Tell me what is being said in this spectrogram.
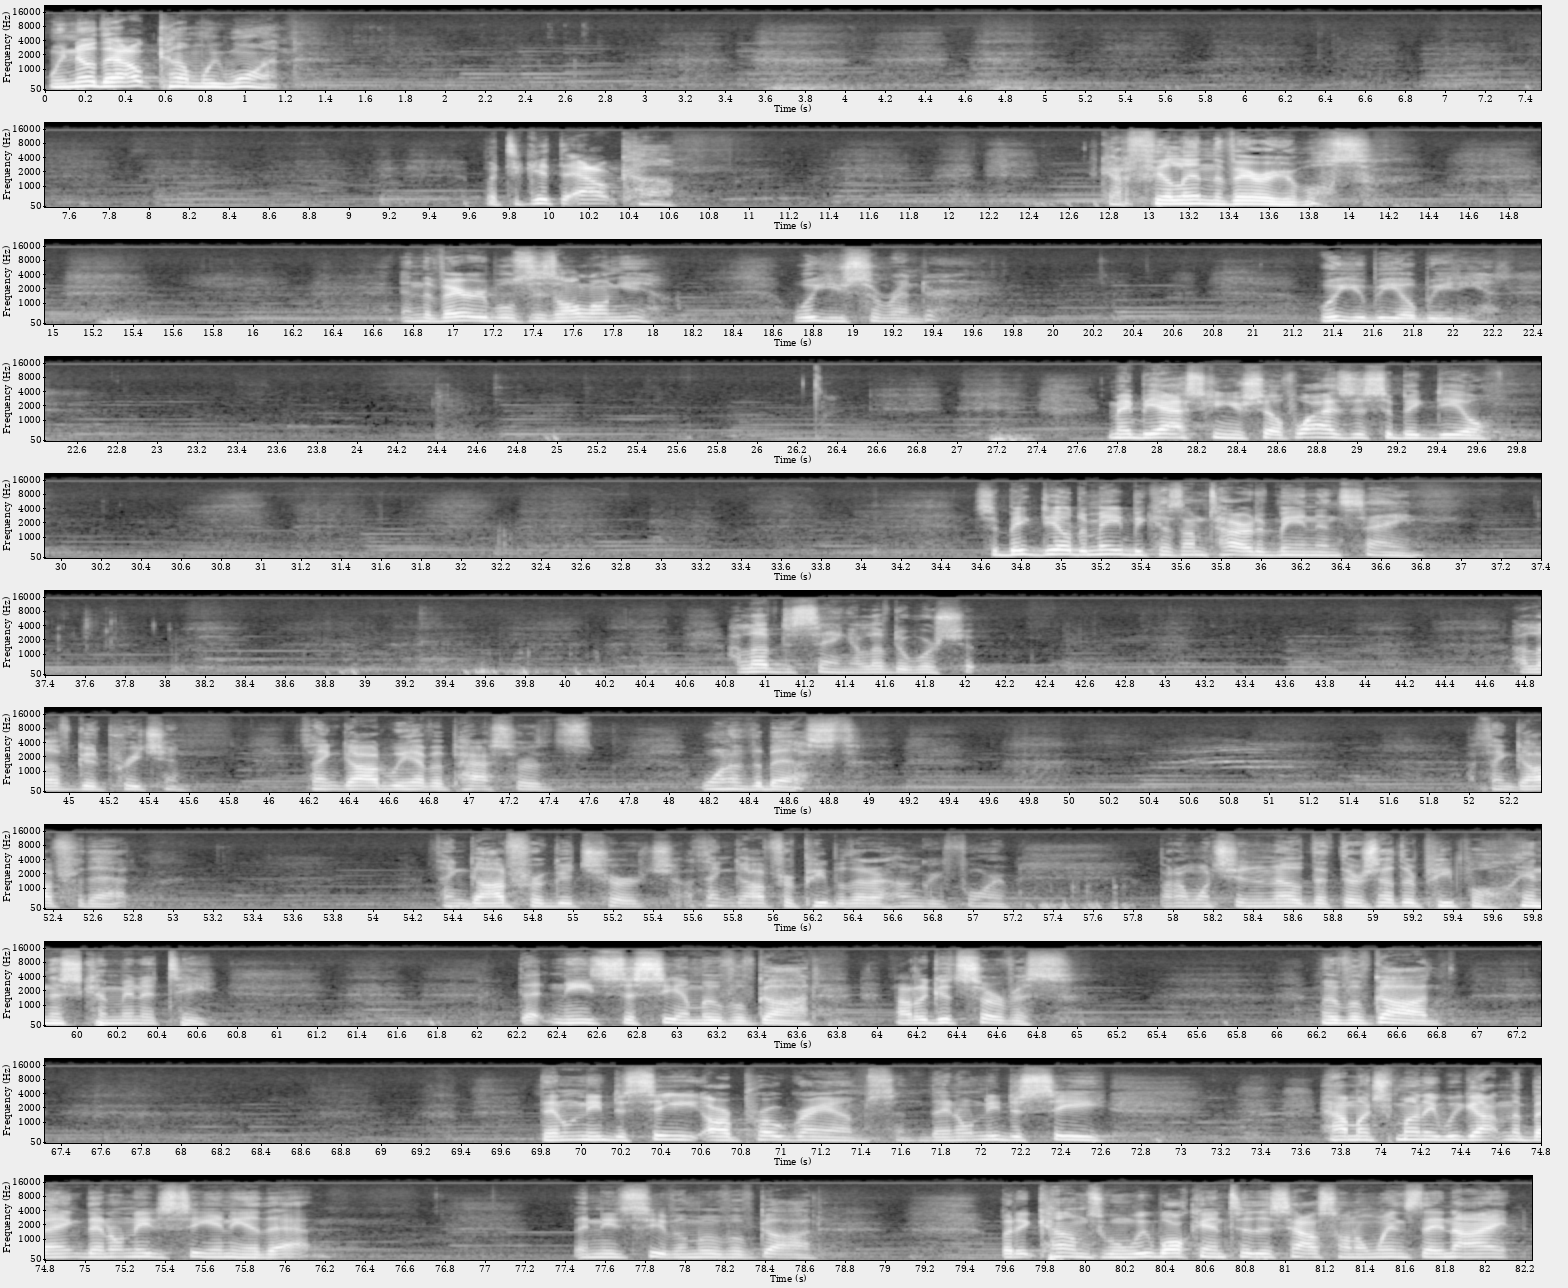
We know the outcome we want. But to get the outcome, you've got to fill in the variables. And the variables is all on you. Will you surrender? Will you be obedient? You may be asking yourself, why is this a big deal? It's a big deal to me because I'm tired of being insane. I love to sing, I love to worship. I love good preaching. Thank God we have a pastor that's one of the best. I thank God for that. Thank God for a good church. I thank God for people that are hungry for Him. But I want you to know that there's other people in this community that needs to see a move of God, not a good service, move of God. They don't need to see our programs, and they don't need to see how much money we got in the bank. They don't need to see any of that. They need to see the move of God. But it comes when we walk into this house on a Wednesday night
